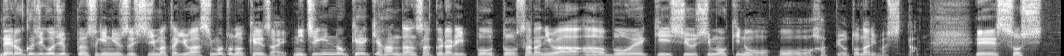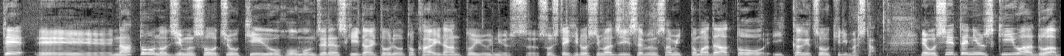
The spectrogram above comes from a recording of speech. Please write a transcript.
で、6時50分過ぎニュース7時またぎは足元の経済、日銀の景気判断桜リポート、さらには貿易収支も昨日発表となりました。えー、そして、えー、NATO の事務総長キーウを訪問ゼレンスキー大統領と会談というニュース。そして広島 G7 サミットまであと1ヶ月を切りました、えー、教えてニュースキーワードは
